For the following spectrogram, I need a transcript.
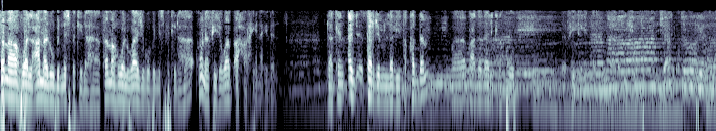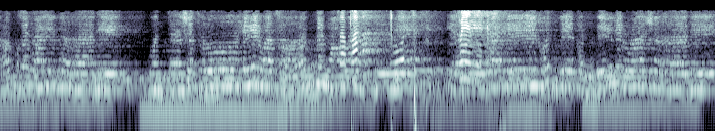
فما هو العمل بالنسبة لها؟ فما هو الواجب بالنسبة لها؟ هنا في جواب آخر حينئذ. لكن ترجم الذي تقدم وبعد ذلك نقول في كلمة. وانتشت روحي وصار الدمع سطحت خذ بقلبي من رشادي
